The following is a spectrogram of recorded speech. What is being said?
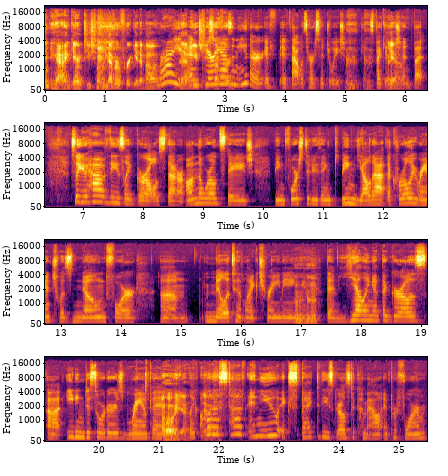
yeah. I guarantee she'll never forget about Right, and Kerri hasn't either. If if that was her situation, again, speculation. But so you have these like girls that are on the world stage, being forced to do things, being yelled at. The Karolyi Ranch was known for um, militant like training, Mm-hmm. them yelling at the girls, uh, eating disorders rampant. Oh, yeah, like all yeah. this stuff, and you expect these girls to come out and perform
